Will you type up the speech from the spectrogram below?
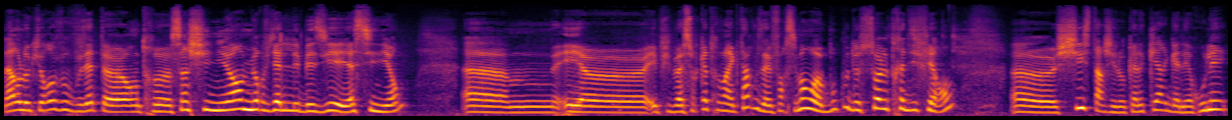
Là, en l'occurrence, vous, vous êtes euh, entre Saint-Chinian, Murviel-les-Béziers et Assignan. Euh, et, euh, et puis, bah, sur 80 hectares, vous avez forcément euh, beaucoup de sols très différents. Euh, schiste, argilo-calcaire, galets roulés.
